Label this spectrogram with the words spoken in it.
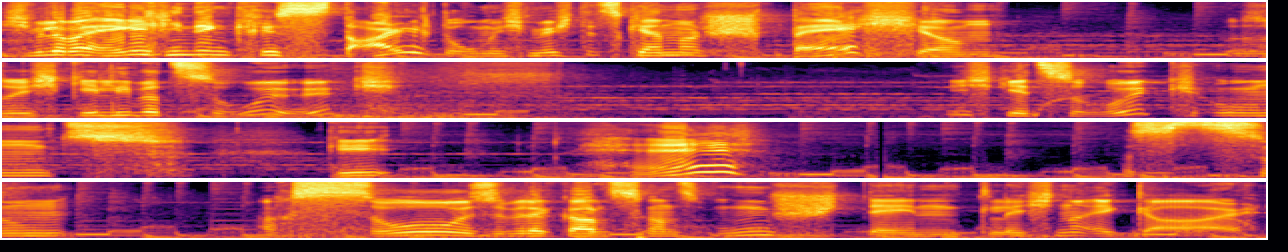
Ich will aber eigentlich in den Kristalldom. Ich möchte jetzt gerne mal speichern. Also ich gehe lieber zurück. Ich gehe zurück und gehe... Hä? Was zum... Ach so, ist wieder ganz, ganz umständlich. Na egal.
